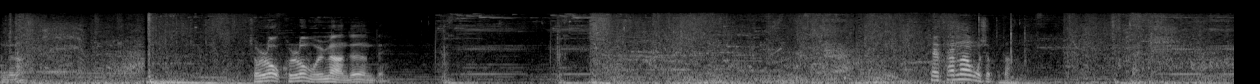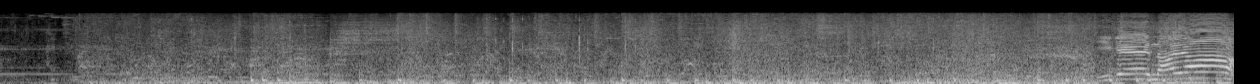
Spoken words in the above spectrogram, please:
안 되나? 절로 글로 몰면 안 되는데. 텔 탈만한 곳이 없다. 이게 나야!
